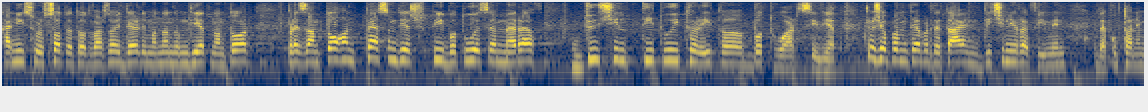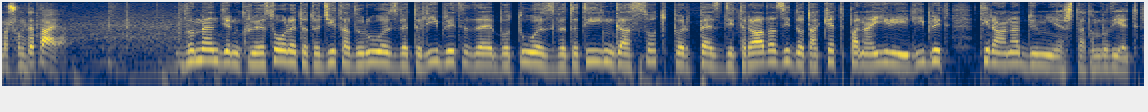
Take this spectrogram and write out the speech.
ka nisur sot e do të vazhdojë deri më nëntëmbëdhjetë nëntor, prezantohen pesëmbëdhjetë shtëpi botuese me rreth dyqind tituj të ri të botuar sivjet. Kështu që për më tepër detaje ndiqini rrëfimin dhe kuptoni më shumë detaje. Vëmendjen kryesore të të gjithë adhuruesve të librit dhe botuesve të tij nga sot për pesë ditë radhazi do ta ketë Panairi i Librit, Tirana dy mijë e shtatëmbëdhjetë.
